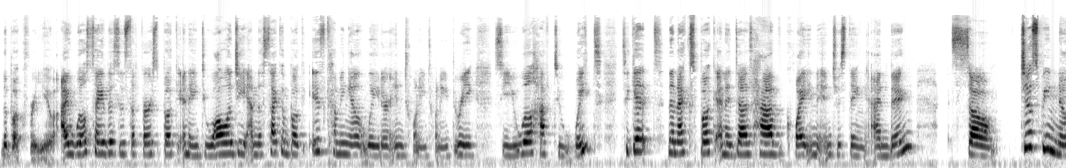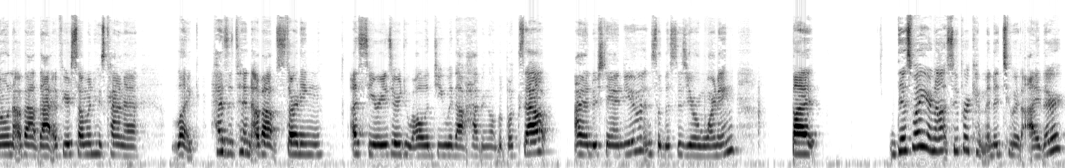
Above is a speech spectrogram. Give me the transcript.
the book for you. I will say this is the first book in a duology, and the second book is coming out later in 2023, so you will have to wait to get the next book, and it does have quite an interesting ending. So just be known about that if you're someone who's kind of like hesitant about starting a series or duology without having all the books out. I understand you, and so this is your warning. But this way you're not super committed to it either,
